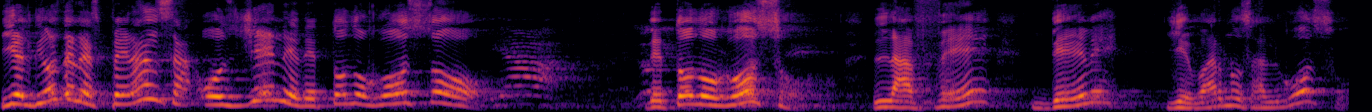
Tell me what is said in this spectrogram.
y el Dios de la esperanza os llene de todo gozo, de todo gozo. La fe debe llevarnos al gozo.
